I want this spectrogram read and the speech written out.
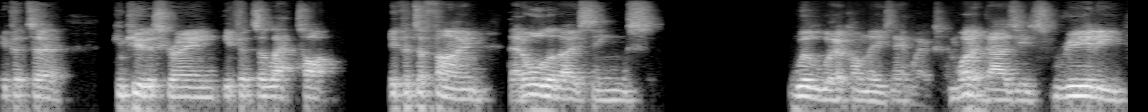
if it's a computer screen, if it's a laptop, if it's a phone, that all of those things will work on these networks. And what it does is really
